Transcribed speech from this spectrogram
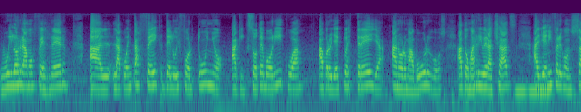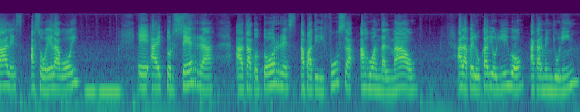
Willow Ramos Ferrer, a la cuenta fake de Luis Fortuño, a Quixote Boricua, a Proyecto Estrella, a Norma Burgos, a Tomás Rivera Chats, a Jennifer González, a Zoela Boy, eh, a Héctor Serra, a Tato Torres, a Pati Difusa, a Juan Dalmao, a la peluca de Olivo, a Carmen Yulín,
